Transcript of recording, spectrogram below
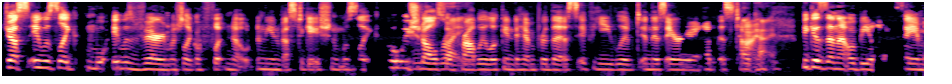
Just it was like it was very much like a footnote in the investigation. Was like, oh, we should mm, also Right. probably look into him for this if he lived in this area at this time. Okay. because then that would be like same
